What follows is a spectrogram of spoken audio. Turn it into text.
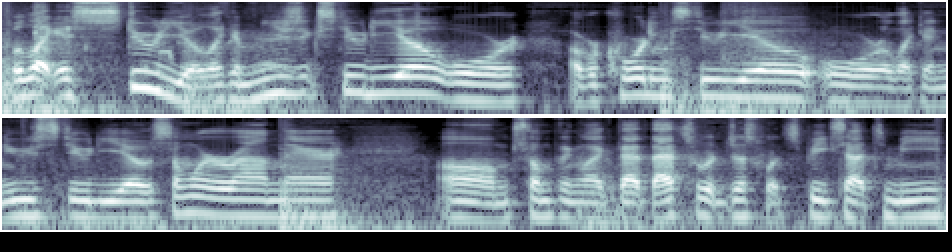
But like a studio, like a music studio or a recording studio or like a news studio, somewhere around there, um, something like that. That's what just what speaks out to me.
